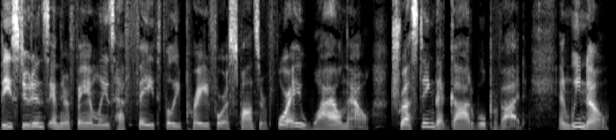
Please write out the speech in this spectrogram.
These students and their families have faithfully prayed for a sponsor for a while now, trusting that God will provide. And we know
